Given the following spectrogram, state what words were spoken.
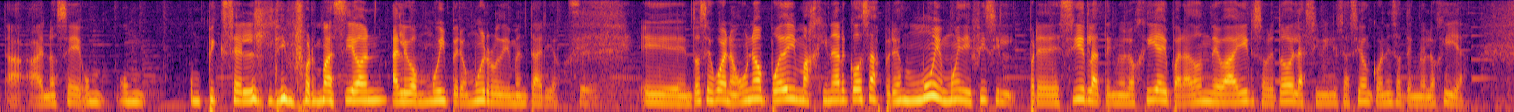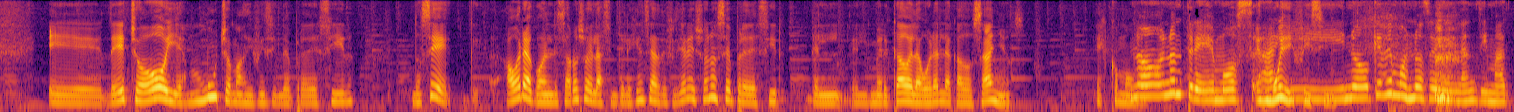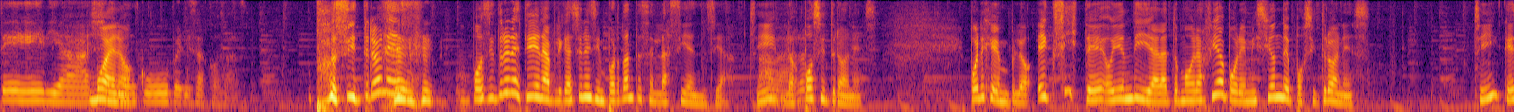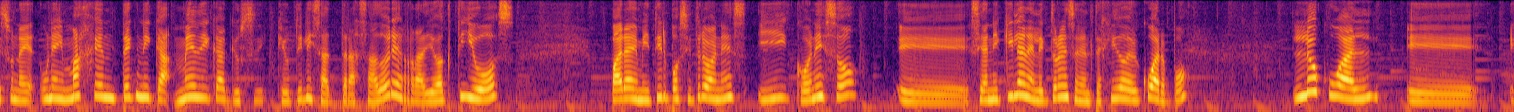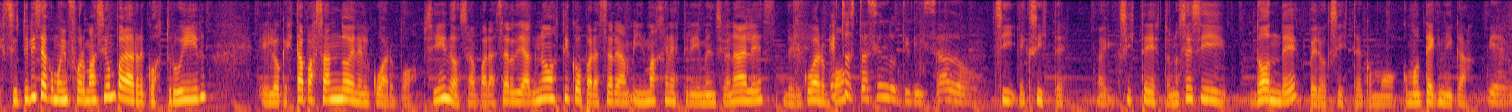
a, a, no sé, un, un, un píxel de información, algo muy, pero muy rudimentario. Sí. Eh, entonces, bueno, uno puede imaginar cosas, pero es muy, muy difícil predecir la tecnología y para dónde va a ir, sobre todo la civilización con esa tecnología. Eh, de hecho, hoy es mucho más difícil de predecir. No sé, ahora con el desarrollo de las inteligencias artificiales, yo no sé predecir el, el mercado laboral de acá a dos años. Es como... No, no entremos. Es muy difícil. No, quedémonos en la antimateria, Bueno. Sheldon Cooper y esas cosas. Positrones, positrones tienen aplicaciones importantes en la ciencia, ¿sí? Los positrones. Por ejemplo, existe hoy en día la tomografía por emisión de positrones, ¿sí? Que es una, una imagen técnica médica que, que utiliza trazadores radioactivos para emitir positrones y con eso eh, se aniquilan electrones en el tejido del cuerpo, lo cual eh, se utiliza como información para reconstruir eh, lo que está pasando en el cuerpo, ¿sí? O sea, para hacer diagnóstico, para hacer imágenes tridimensionales del cuerpo. Esto está siendo utilizado. Sí, existe. Existe esto. No sé si dónde, pero existe como, como técnica. Bien.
